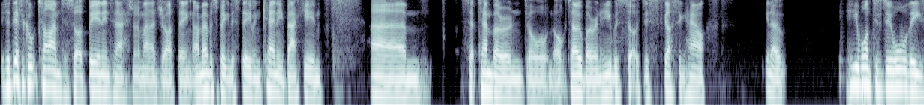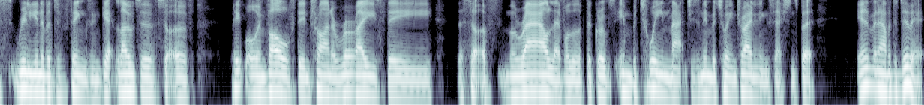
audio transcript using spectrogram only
it's a difficult time to sort of be an international manager. I think I remember speaking to Stephen Kenny back in um, September and or October, and he was sort of discussing how, you know, he wanted to do all these really innovative things and get loads of sort of people involved in trying to raise the the sort of morale level of the groups in between matches and in between training sessions, but he hasn't been able to do it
